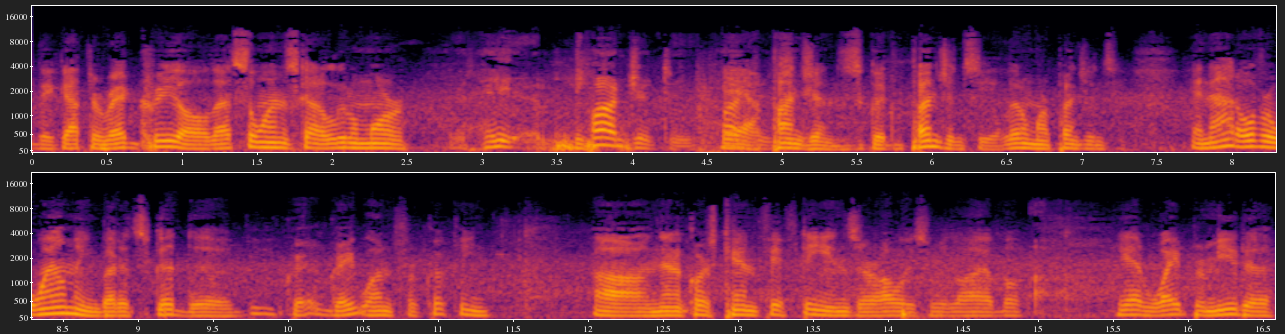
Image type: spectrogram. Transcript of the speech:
they got the red Creole. That's the one that's got a little more He, pungency. yeah pungence, good pungency, a little more pungency, and not overwhelming, but it's good. Uh, great, great one for cooking. Uh, and then of course ten, 1015s are always reliable. He had white Bermuda.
